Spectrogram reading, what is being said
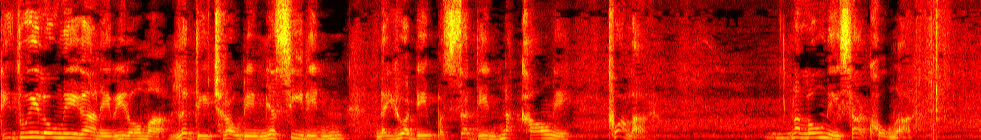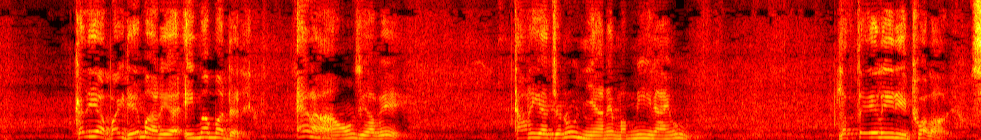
ဒီသွေးလုံးလေးကနေပြီးတော့မှလက်တွေခြေထောက်တွေမျက်စိတွေနှရွက်တွေပါးစပ်တွေနှာခေါင်းတွေထွက်လာတယ်နှလုံးတွေစခုန်လာတယ် ခလေးကဘိုက်ထဲမှာတွေကအိမ်မက်မတ်တက်တယ်အဲ့ဒါအောင်စရာပဲဒါတွေကကျွန်တော်ညာနဲ့မမီနိုင်ဘူးလက်သေးလေးတွေထွက်လာတယ်စ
